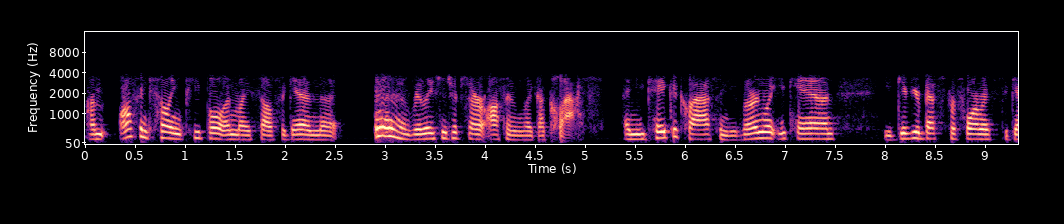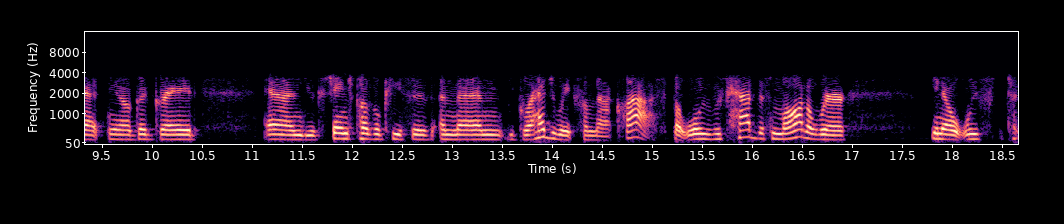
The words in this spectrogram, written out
i'm often telling people and myself again that relationships are often like a class and you take a class and you learn what you can you give your best performance to get you know a good grade and you exchange puzzle pieces and then you graduate from that class. But we've had this model where, you know, we've t-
